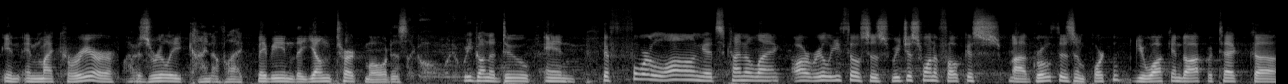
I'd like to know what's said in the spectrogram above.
in, in my career, I was really kind of like maybe in the young Turk mode. It's like, oh, we going to do? And before long, it's kind of like our real ethos is we just want to focus. Uh, growth is important. You walk into Aquatech, uh,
